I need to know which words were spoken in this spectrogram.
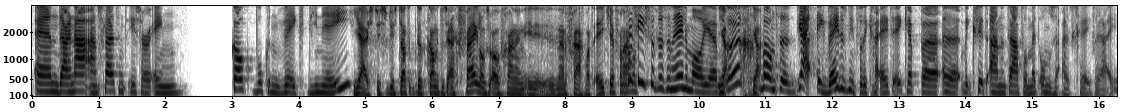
En daarna aansluitend is er een kookboekenweek diner. Juist, dus, dus dat, kan ik dus eigenlijk feilloos overgaan in, in- naar de vraag, wat eet je vanavond? Precies, dat is een hele mooie brug. ja. Want eh, ja, ik weet dus niet wat ik ga eten. Ik, heb, eh, eh, ik zit aan een tafel met onze uitgeverij.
